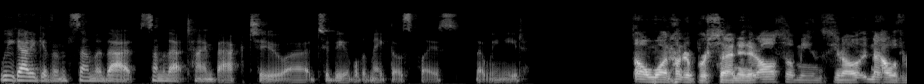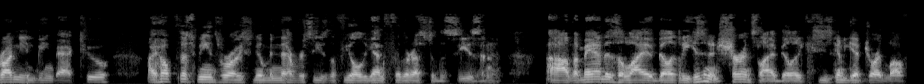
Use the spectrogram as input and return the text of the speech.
we got to give him some of that some of that time back to uh to be able to make those plays that we need oh 100% and it also means you know now with Runyan being back too i hope this means royce newman never sees the field again for the rest of the season uh, the man is a liability. He's an insurance liability because he's going to get Jordan Love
